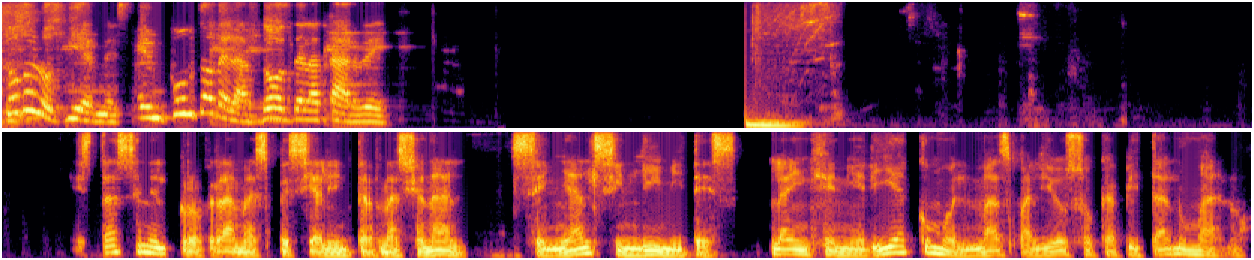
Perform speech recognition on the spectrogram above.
todos los viernes en punto de las 2 de la tarde Estás en el programa especial internacional, Señal sin Límites, la ingeniería como el más valioso capital humano.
